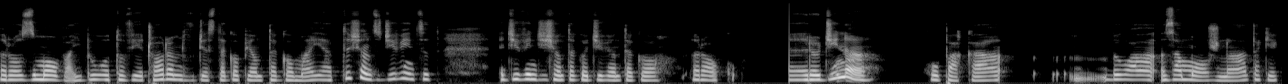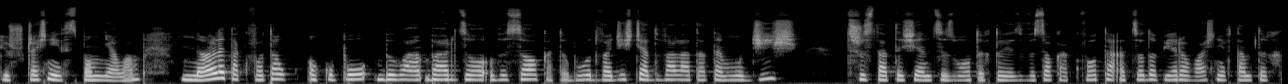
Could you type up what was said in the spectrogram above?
rozmowa, i było to wieczorem 25 maja 1999 roku. E, rodzina chłopaka była zamożna, tak jak już wcześniej wspomniałam, no ale ta kwota okupu była bardzo wysoka. To było 22 lata temu. Dziś 300 tysięcy złotych to jest wysoka kwota, a co dopiero właśnie w tamtych,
